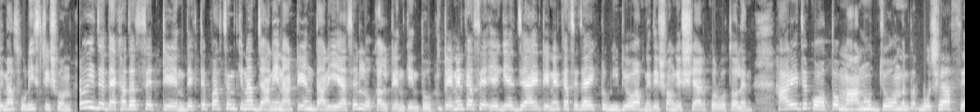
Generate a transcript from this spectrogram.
দিনাজপুর স্টেশন। ওই যে দেখা যাচ্ছে ট্রেন, দেখতে পাচ্ছেন কিনা জানি না, ট্রেন দাঁড়িয়ে আছে লোকাল ট্রেন কিন্তু। ট্রেনের কাছে এগিয়ে যাই, ট্রেনের কাছে যাই, একটু ভিডিও আপনাদের সঙ্গে শেয়ার করব, চলেন। আর এই যে কত মানুষজন বসে আছে,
